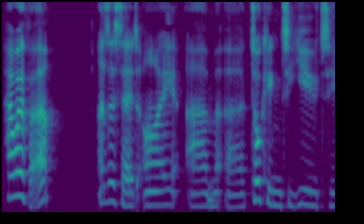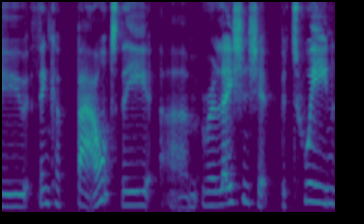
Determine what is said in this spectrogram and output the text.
However, as I said, I am uh, talking to you to think about the um, relationship between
